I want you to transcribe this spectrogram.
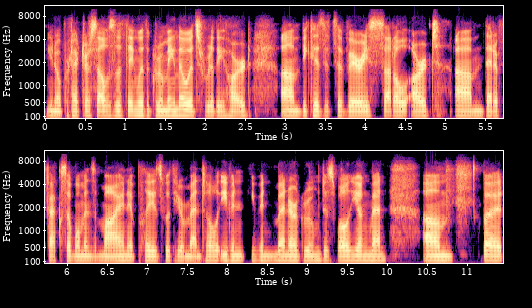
you know protect ourselves. The thing with grooming though it's really hard um, because it's a very subtle art um, that affects a woman's mind. It plays with your mental. Even even men are groomed as well young men. Um, but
